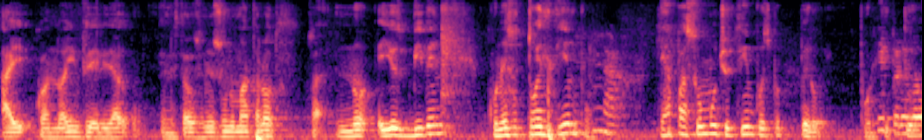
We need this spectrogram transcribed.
hay, cuando hay infidelidad en Estados Unidos uno mata al otro. O sea, no, ellos viven con eso todo el tiempo. Claro. Ya pasó mucho tiempo, pero porque Sí, pero tú- no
